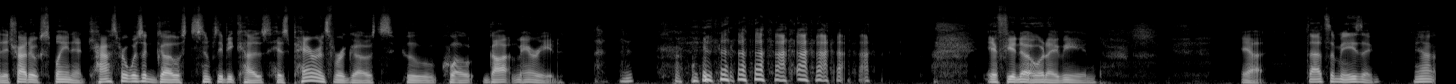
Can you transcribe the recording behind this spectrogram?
they try to explain it. Casper was a ghost simply because his parents were ghosts who quote got married. If you know what I mean. Yeah. That's amazing. Yeah,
